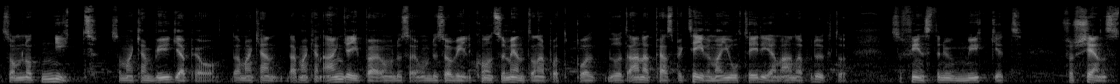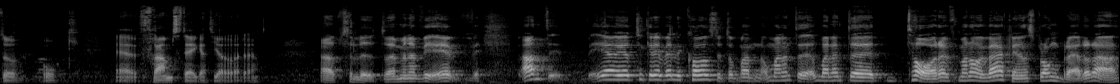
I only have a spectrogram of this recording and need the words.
som något nytt som man kan bygga på, där man kan, där man kan angripa, om du, så, om du så vill, konsumenterna på ett, på ett, ur ett annat perspektiv än man gjort tidigare med andra produkter, så finns det nog mycket förtjänster och eh, framsteg att göra det. Absolut. Och jag menar, vi är, vi, jag, jag tycker det är väldigt konstigt om man, om man, inte, om man inte tar det. För man har ju verkligen en språngbräda där.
